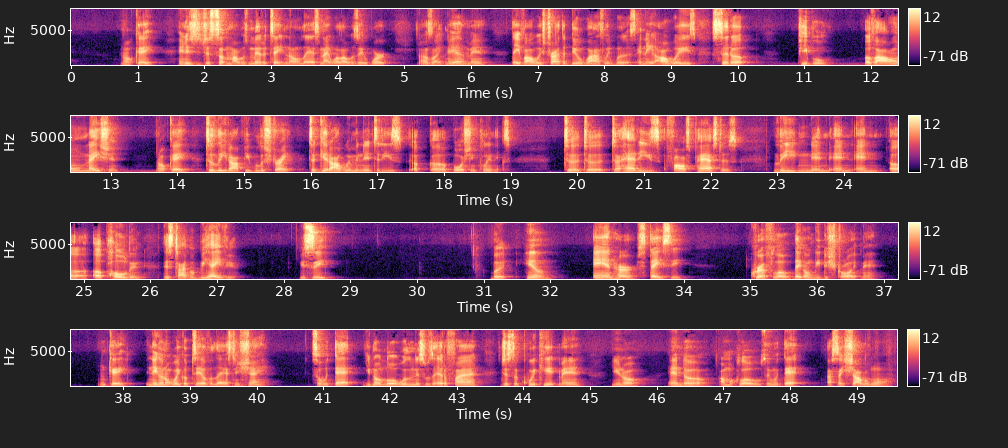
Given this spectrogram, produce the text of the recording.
Okay? And this is just something I was meditating on last night while I was at work. I was like, yeah, man. They've always tried to deal wisely with us. And they always set up people of our own nation, okay, to lead our people astray, to get our women into these uh, abortion clinics, to to to have these false pastors leading and and and uh, upholding this type of behavior. You see, but him and her, Stacey, Creflo, they're gonna be destroyed, man. Okay, and they're gonna wake up to everlasting shame. So with that, you know, Lord willing, this was edifying. Just a quick hit, man. You know, and uh I'm gonna close. And with that, I say shalom.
